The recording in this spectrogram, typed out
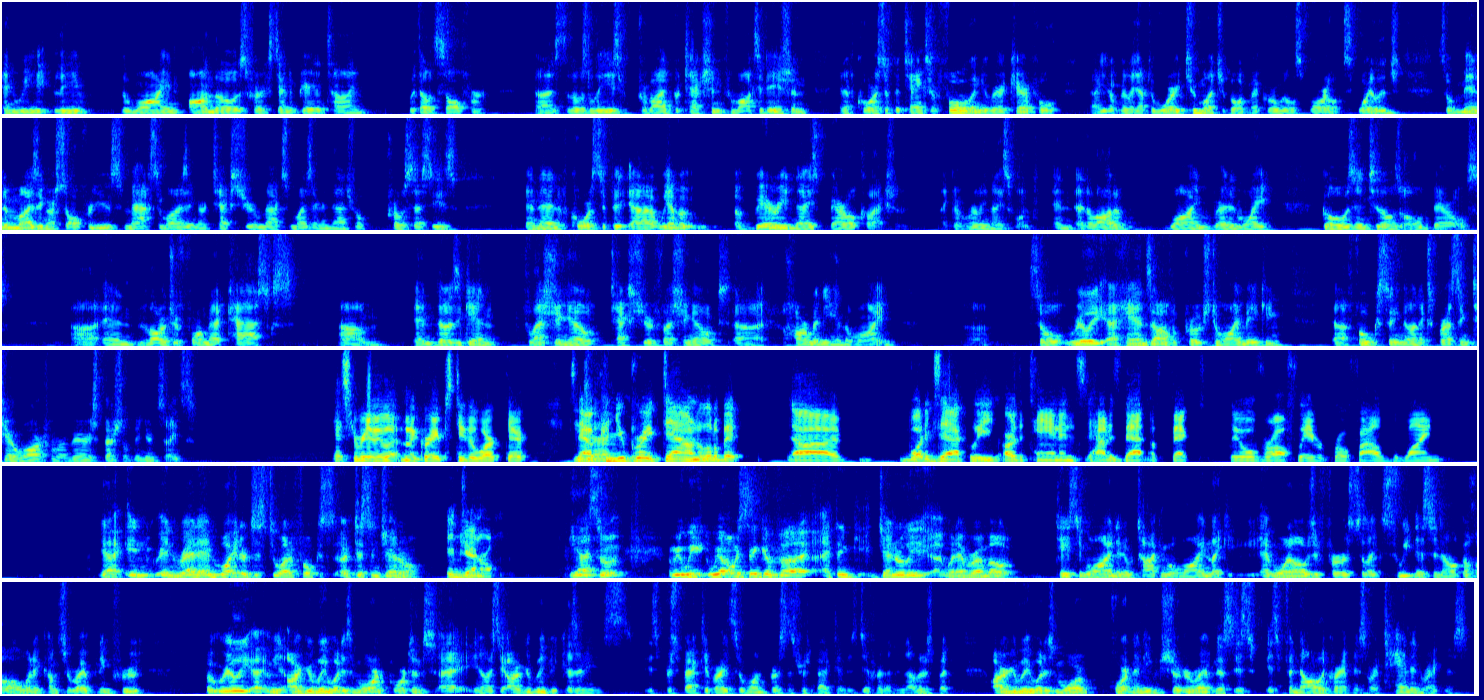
And we leave the wine on those for an extended period of time without sulfur uh, so those lees provide protection from oxidation. And of course, if the tanks are full, then you're very careful. Uh, you don't really have to worry too much about microbial spoil spoilage. So minimizing our sulfur use, maximizing our texture, maximizing our natural processes. And then of course, if it, uh, we have a, a very nice barrel collection, like a really nice one. And, and a lot of wine, red and white, goes into those old barrels uh, and larger format casks. Um, and those again, fleshing out texture, fleshing out uh, harmony in the wine. Uh, so really a hands-off approach to winemaking, uh, focusing on expressing terroir from our very special vineyard sites. Yes, you're really letting the grapes do the work there. Exactly. Now, can you break down a little bit uh, what exactly are the tannins? How does that affect the overall flavor profile of the wine? Yeah, in in red and white, or just do you want to focus, or just in general? In general. Yeah, so I mean, we we always think of. Uh, I think generally, uh, whenever I'm out tasting wine and we're talking about wine, like everyone always refers to like sweetness and alcohol when it comes to ripening fruit. But really, I mean, arguably, what is more important, uh, you know, I say arguably because I mean, it's, it's perspective, right? So one person's perspective is different than another's. But arguably, what is more important than even sugar ripeness is is phenolic ripeness or tannin ripeness.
